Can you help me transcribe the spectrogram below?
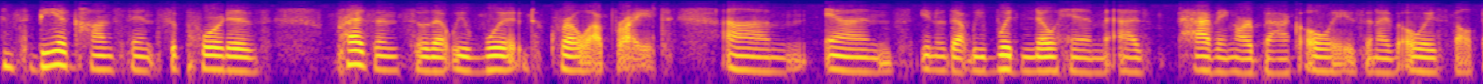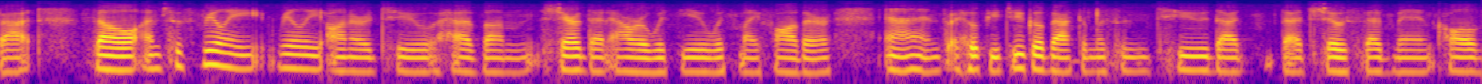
and to be a constant supportive presence so that we would grow upright um, and you know that we would know him as having our back always and I've always felt that. So I'm just really really honored to have um, shared that hour with you with my father and I hope you do go back and listen to that that show segment called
